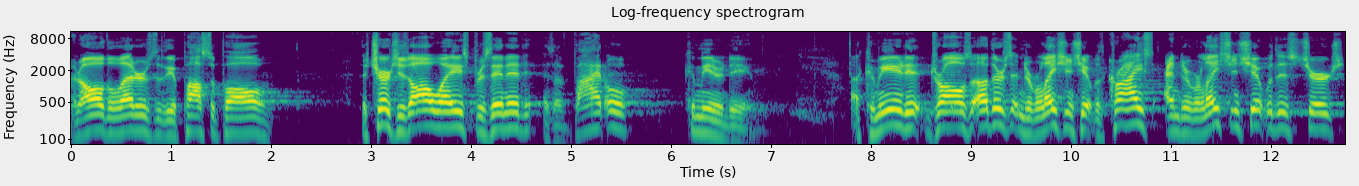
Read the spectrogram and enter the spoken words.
and all the letters of the Apostle Paul, the church is always presented as a vital community, a community that draws others into relationship with Christ and a relationship with His church,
